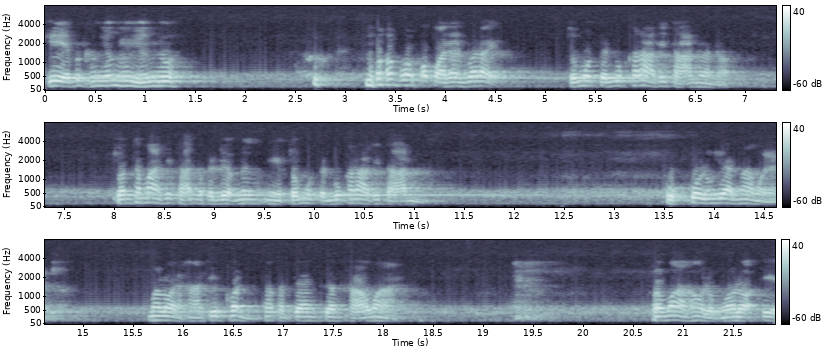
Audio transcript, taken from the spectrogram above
เกี่ยมันขึงยังขึงยังอยู่ว่าพอปล่อยนั้นว่าได้สมมติเป็นลูกขราธิฐานนั่นเนาะ ส่วนธรรมะธิฐานก็เป็นเรื่องนึงนี่สมมติเป็นลูกขราธิฐานผูกคู่ลงเลียนมากเหมือนมาลอยหาทิพก้อนถ้ากันแจ้งเครื่องขาวมาเพราะว่าเขาหลงงอเลาะที่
